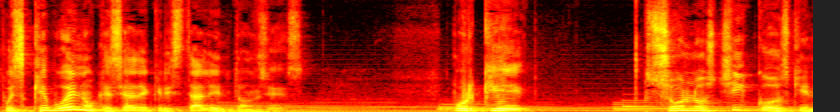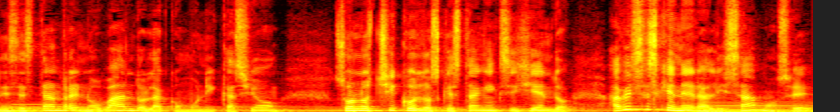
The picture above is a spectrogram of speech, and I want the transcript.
pues qué bueno que sea de cristal entonces. Porque son los chicos quienes están renovando la comunicación. Son los chicos los que están exigiendo. A veces generalizamos, ¿eh?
